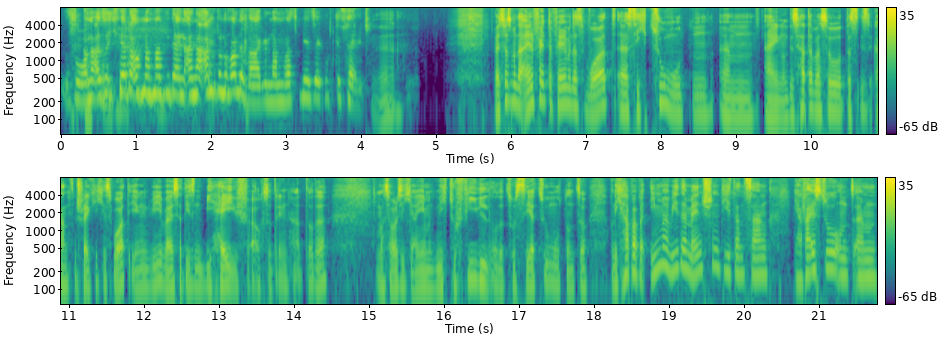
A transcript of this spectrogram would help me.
So, ne? also ich werde auch nochmal wieder in einer anderen Rolle wahrgenommen, was mir sehr gut gefällt. Ja. Weißt du, was mir da einfällt? Da fällt mir das Wort äh, sich zumuten ähm, ein. Und das hat aber so, das ist ein ganz ein schreckliches Wort irgendwie, weil es ja diesen Behave auch so drin hat, oder? Man soll sich ja jemand nicht zu viel oder zu sehr zumuten und so. Und ich habe aber immer wieder Menschen, die dann sagen, ja, weißt du, und ähm,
